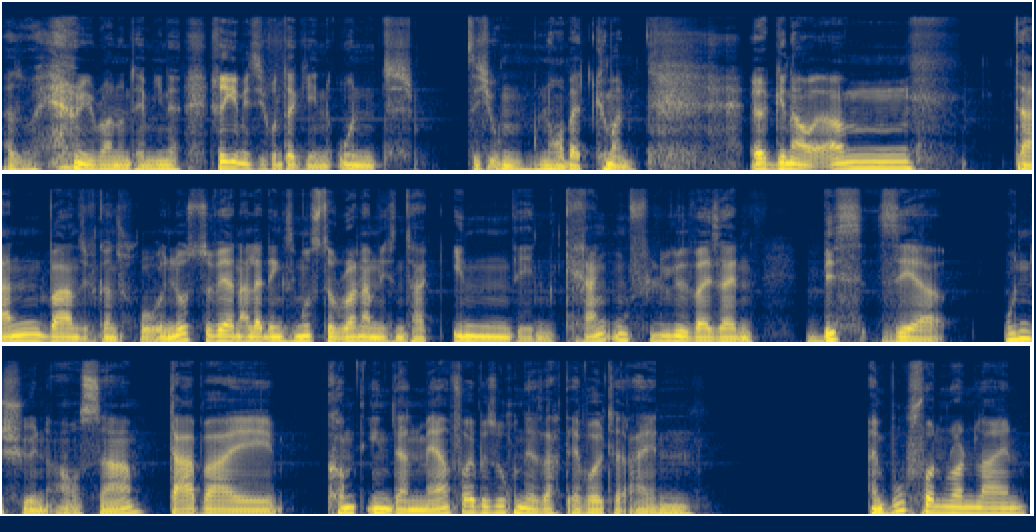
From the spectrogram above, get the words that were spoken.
also Harry, Ron und Hermine, regelmäßig runtergehen und sich um Norbert kümmern. Äh, genau, ähm, dann waren sie ganz froh, ihn loszuwerden. Allerdings musste Ron am nächsten Tag in den Krankenflügel, weil sein Biss sehr unschön aussah. Dabei kommt ihn dann Malfoy besuchen. Der sagt, er wollte ein, ein Buch von Ron leihen,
